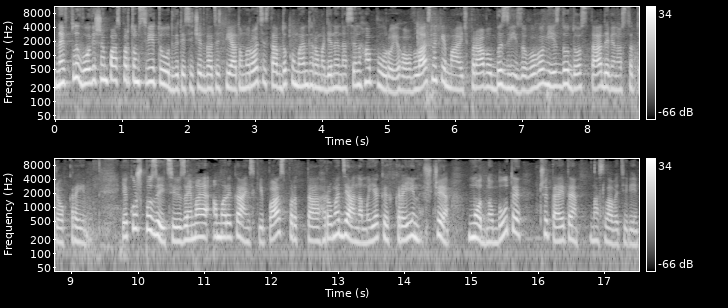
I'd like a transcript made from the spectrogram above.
Найвпливовішим паспортом світу у 2025 році став документ громадянина Сингапуру. Його власники мають право безвізового в'їзду до 193 країн. Яку ж позицію займає американський паспорт та громадянами яких країн ще модно бути? Читайте на Слава ТІВІ.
